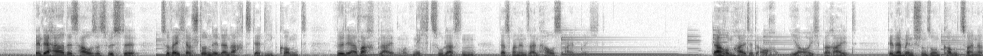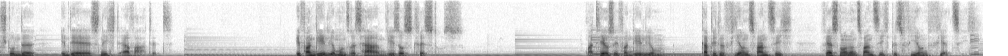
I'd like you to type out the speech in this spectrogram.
wenn der Herr des Hauses wüsste, zu welcher Stunde in der Nacht der Dieb kommt, würde er wach bleiben und nicht zulassen, dass man in sein Haus einbricht. Darum haltet auch ihr euch bereit, denn der Menschensohn kommt zu einer Stunde, in der er es nicht erwartet. Evangelium unseres Herrn Jesus Christus. Matthäus Evangelium, Kapitel 24, Vers 29 bis 44.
